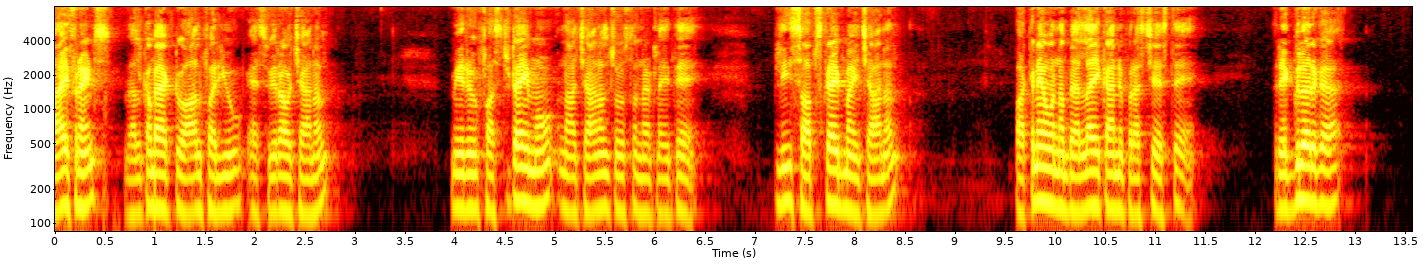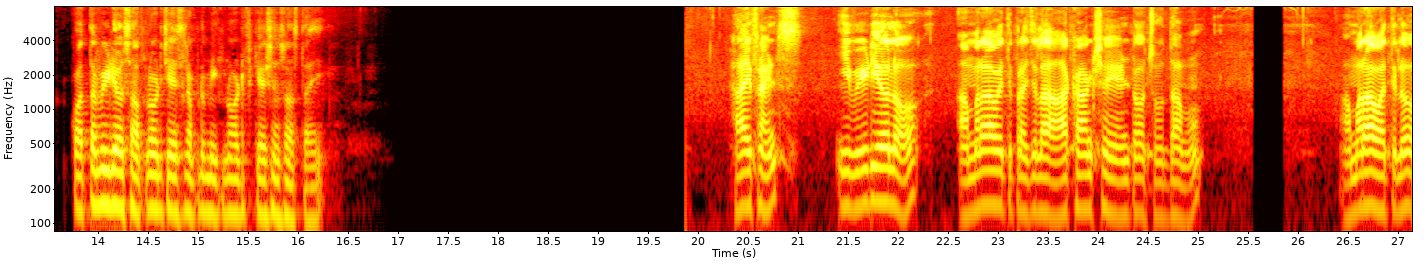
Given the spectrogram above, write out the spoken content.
Hi friends welcome back to all for you SV Rao channel. మీరు ఫస్ట్ టైము నా ఛానల్ చూస్తున్నట్లయితే ప్లీజ్ సబ్స్క్రైబ్ మై ఛానల్. పక్కనే ఉన్న బెల్ ఐకాన్ని ప్రెస్ చేస్తే రెగ్యులర్గా కొత్త వీడియోస్ అప్లోడ్ చేసినప్పుడు మీకు నోటిఫికేషన్స్ వస్తాయి. హాయ్ ఫ్రెండ్స్ ఈ వీడియోలో అమరావతి ప్రజల ఆకాంక్ష ఏంటో చూద్దాము. అమరావతిలో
